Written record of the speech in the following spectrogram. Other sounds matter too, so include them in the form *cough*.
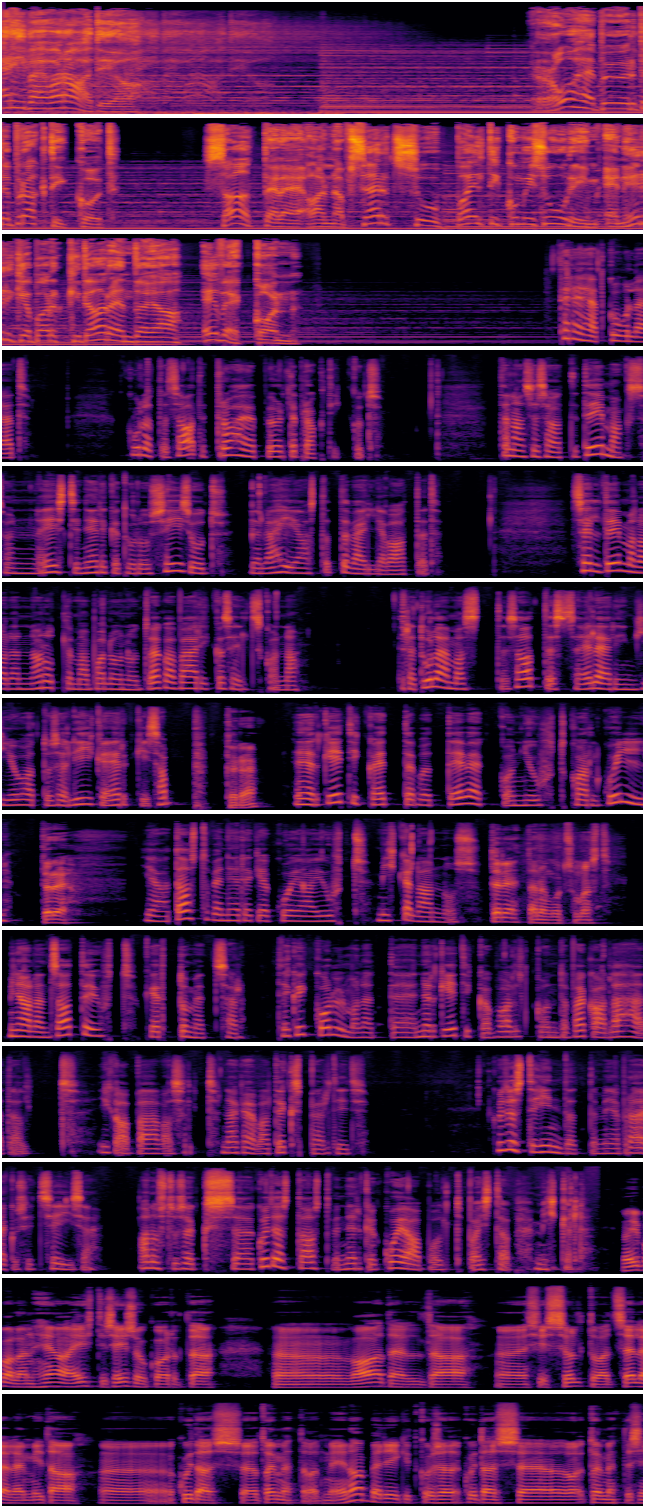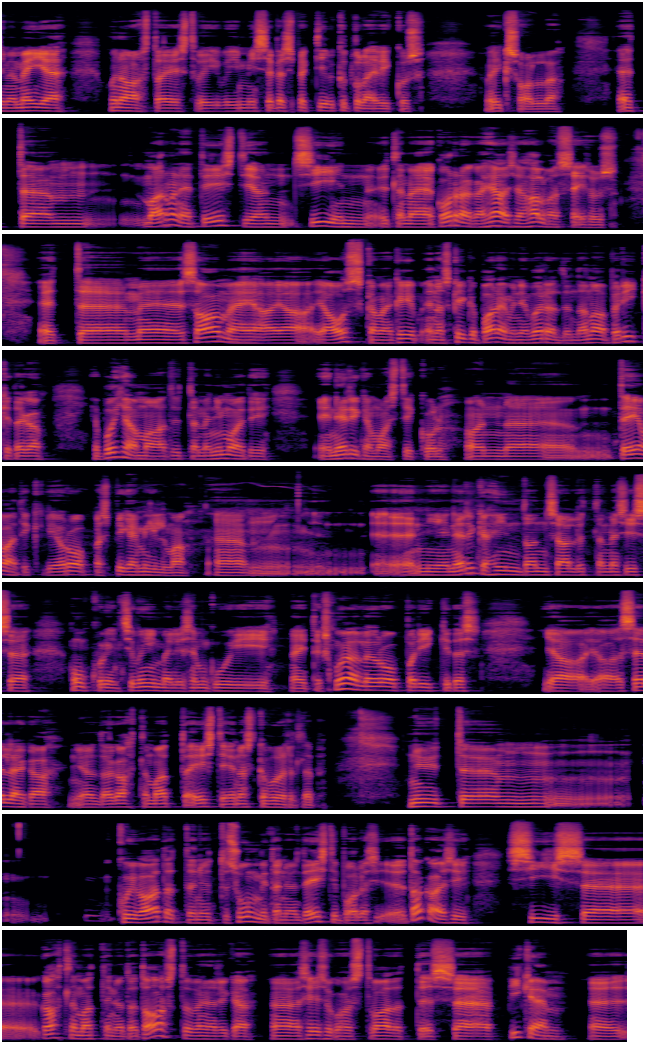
Äripäevaraadio. rohepöörde praktikud. saatele annab särtsu Baltikumi suurim energiaparkide arendaja Evecon. tere, head kuulajad! kuulate saadet Rohepöörde praktikud. tänase saate teemaks on Eesti energiaturu seisud ja lähiaastate väljavaated. sel teemal olen arutlema palunud väga väärika seltskonna tere tulemast saatesse Eleringi juhatuse liige Erki Sapp. tere! energeetikaettevõtte Evecon juht Karl Kull. tere! ja taastuvenergia koja juht Mihkel Annus. tere, tänan kutsumast! mina olen saatejuht Kertu Metsar. Te kõik kolm olete energeetika valdkonda väga lähedalt, igapäevaselt nägevad eksperdid. kuidas te hindate meie praeguseid seise? alustuseks, kuidas taastuvenergia koja poolt paistab, Mihkel? võib-olla on hea Eesti seisukorda vaadelda äh, siis sõltuvalt sellele, mida, äh, kuidas toimetavad meie naaberriigid, kuidas toimetasime meie mõne aasta eest või, või mis see perspektiiv ka tulevikus võiks olla. Et ähm, ma arvan, et Eesti on siin, ütleme, korraga heas ja halvas seisus. et me saame ja, ja, ja oskame kõige, ennast kõige paremini võrrelda enda naaberriikidega ja Põhjamaad, ütleme niimoodi, energiamaastikul on, teevad ikkagi Euroopas pigem ilma ähm, nii energia hind on seal, ütleme siis konkurentsivõimelisem kui näiteks mujal Euroopa riikides ja, ja sellega nii-öelda kahtlemata Eesti ennast ka võrdleb. nüüd ähm, kui vaadata nüüd, zoom ida nii-öelda Eesti poole tagasi, siis äh, kahtlemata nii-öelda taastuvenergia äh, seisukohast vaadates äh, pigem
